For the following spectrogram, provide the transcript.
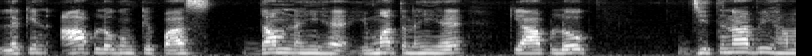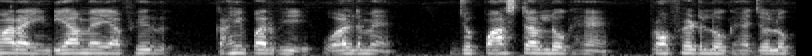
लेकिन आप लोगों के पास दम नहीं है, हिम्मत नहीं है कि आप लोग जितना भी हमारा इंडिया में या फिर कहीं पर भी वर्ल्ड में जो पास्टर लोग हैं, प्रॉफिट लोग हैं, जो लोग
